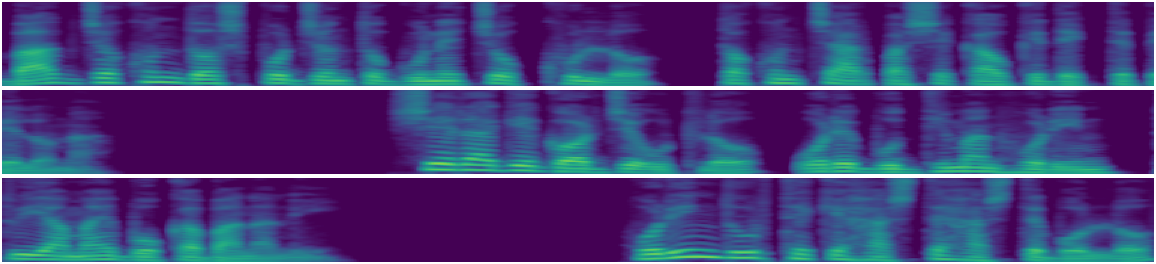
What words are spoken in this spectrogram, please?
বাঘ যখন দশ পর্যন্ত গুনে চোখ খুলল, তখন চারপাশে কাউকে দেখতে পেল না। সে রাগে গর্জে উঠল, ওরে বুদ্ধিমান হরিণ, তুই আমায় বোকা বানালি। হরিণ দূর থেকে হাসতে হাসতে বলল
